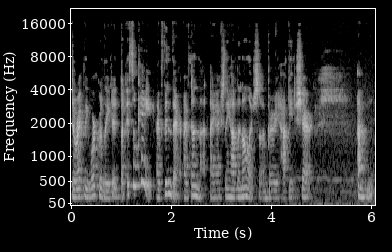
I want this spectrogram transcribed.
directly work related, but it's okay. I've been there. I've done that. I actually have the knowledge, so I'm very happy to share um,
